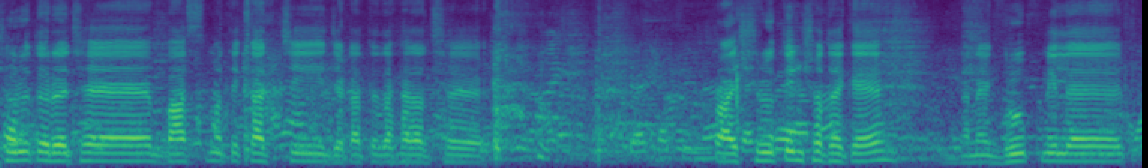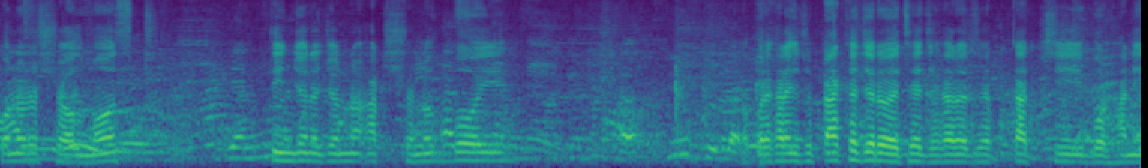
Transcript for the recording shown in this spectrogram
শুরুতে রয়েছে বাসমতি কাচ্চি যেটাতে দেখা যাচ্ছে প্রায় শুরু তিনশো থেকে। এখানে গ্রুপ নিলে পনেরোশো অলমোস্ট তিনজনের জন্য আটশো নব্বই। তারপর এখানে কিছু প্যাকেজে রয়েছে, যেখানে রয়েছে কাচ্চি বোরহানি,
